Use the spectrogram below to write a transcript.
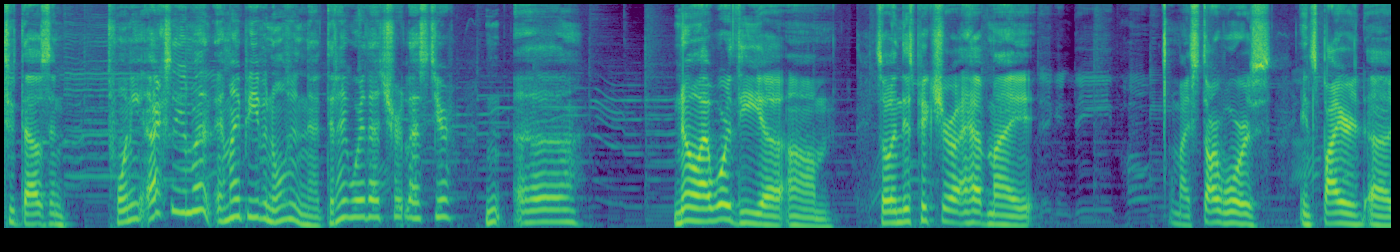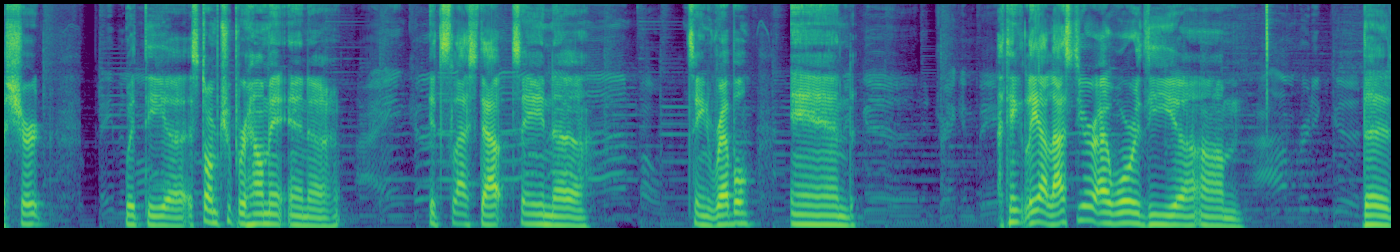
2020. Actually, it might, it might be even older than that. Did I wear that shirt last year? Uh, no, I wore the. Uh, um, so in this picture, I have my my Star Wars inspired uh, shirt with the uh, stormtrooper helmet and uh, it's slashed out saying uh, saying rebel. And I think yeah last year I wore the uh, um, the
